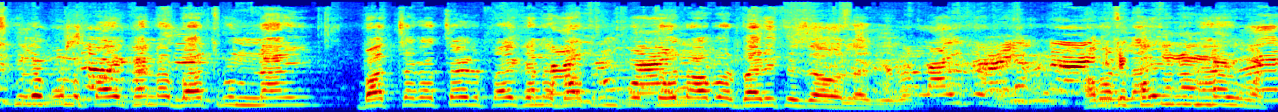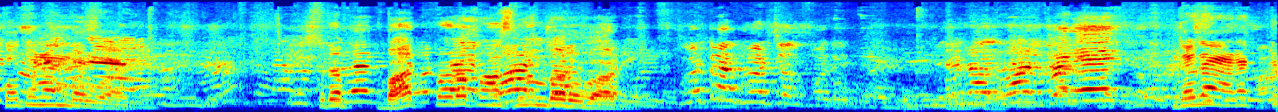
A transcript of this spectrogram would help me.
স্কুলে কোনো পায়খানা বাথরুম নাই। বাচ্চা কাচ্চার পায়খানা বাথরুম করতে হলে আবার বাড়িতে যাওয়া লাগে। আবার কত নাম্বার ওয়ার্ড কত নাম্বার ওয়ার্ড এটা ভাটপাড়া পাঁচ নম্বর ওয়ার্ড দাদা আরেকটা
